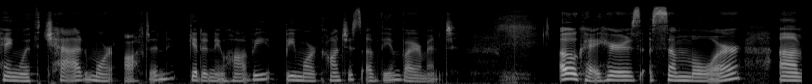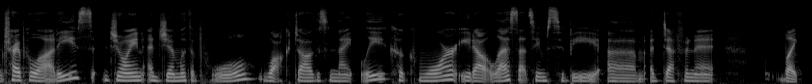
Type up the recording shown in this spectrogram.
Hang with Chad more often. Get a new hobby. Be more conscious of the environment. Okay, here's some more. Um, try Pilates, join a gym with a pool, walk dogs nightly, cook more, eat out less. That seems to be um, a definite like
